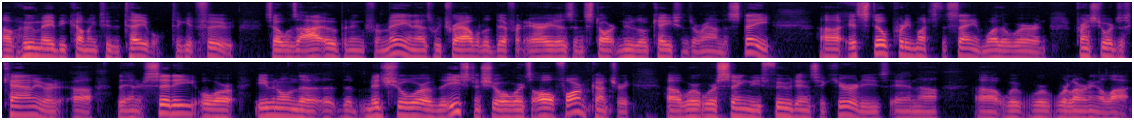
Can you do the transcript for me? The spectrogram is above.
of who may be coming to the table to get food. So it was eye opening for me. And as we travel to different areas and start new locations around the state, uh, it's still pretty much the same, whether we're in Prince George's County or uh, the inner city, or even on the the mid shore of the eastern shore, where it's all farm country. Uh, we're we're seeing these food insecurities, and uh, uh, we're, we're we're learning a lot.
